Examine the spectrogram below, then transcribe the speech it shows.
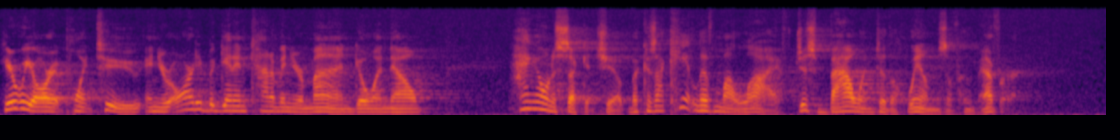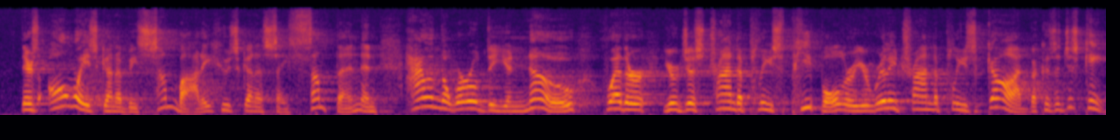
here we are at point two, and you're already beginning kind of in your mind going, now, hang on a second, Chip, because I can't live my life just bowing to the whims of whomever. There's always going to be somebody who's going to say something, and how in the world do you know whether you're just trying to please people or you're really trying to please God? Because it just can't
